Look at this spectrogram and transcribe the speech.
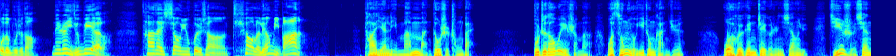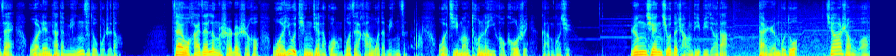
我都不知道。那人已经毕业了，他在校运会上跳了两米八呢。他眼里满满都是崇拜。不知道为什么，我总有一种感觉，我会跟这个人相遇，即使现在我连他的名字都不知道。在我还在愣神的时候，我又听见了广播在喊我的名字。我急忙吞了一口口水，赶过去。扔铅球的场地比较大，但人不多，加上我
